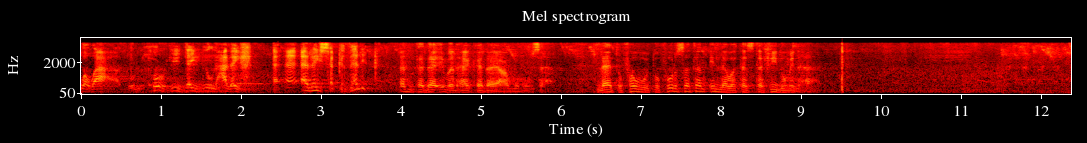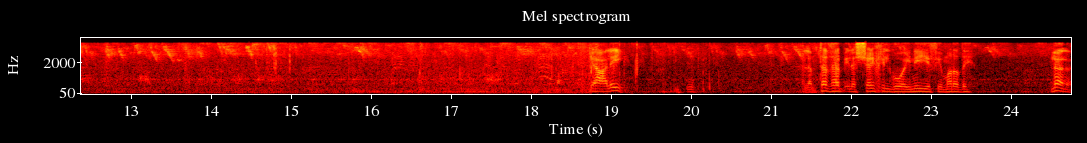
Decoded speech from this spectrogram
ووعد الحر دين عليه أليس كذلك؟ أنت دائما هكذا يا عم موسى. لا تفوت فرصة إلا وتستفيد منها. يا علي ألم تذهب إلى الشيخ الجويني في مرضه؟ لا لا.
